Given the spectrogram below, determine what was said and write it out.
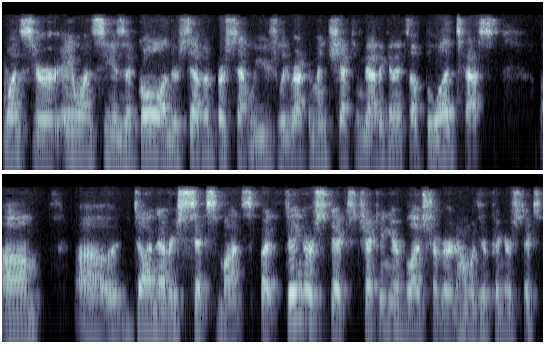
Once your A1C is a goal under 7%, we usually recommend checking that again. It's a blood test um, uh, done every six months. But finger sticks, checking your blood sugar at home with your finger sticks,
